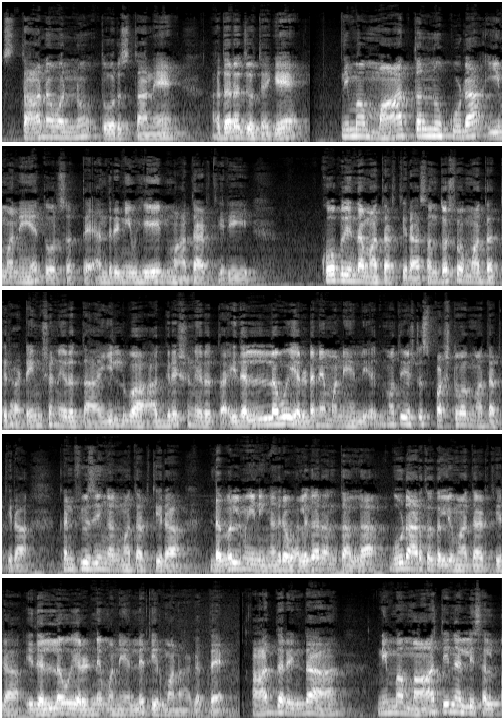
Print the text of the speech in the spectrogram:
ಸ್ಥಾನವನ್ನು ತೋರಿಸ್ತಾನೆ. ಅದರ ಜೊತೆಗೆ ನಿಮ್ಮ ಮಾತನ್ನು ಕೂಡ ಈ ಮನೆಯೇ ತೋರಿಸುತ್ತೆ. ಅಂದ್ರೆ ನೀವು ಹೇಗೆ ಮಾತಾಡ್ತೀರಿ? ಕೋಪದಿಂದ ಮಾತಾಡ್ತೀರಾ, ಸಂತೋಷವಾಗಿ ಮಾತಾಡ್ತೀರಾ ಟೆನ್ಷನ್ ಇರುತ್ತಾ, ಇಲ್ವಾ ಅಗ್ರೆಷನ್ ಇರುತ್ತಾ, ಇದೆಲ್ಲವೂ ಎರಡನೇ ಮನೆಯಲ್ಲಿ ಅದು ಮತ್ತು ಎಷ್ಟು ಸ್ಪಷ್ಟವಾಗಿ ಮಾತಾಡ್ತೀರಾ ಕನ್ಫ್ಯೂಸಿಂಗ್ ಆಗಿ ಮಾತಾಡ್ತೀರಾ ಡಬಲ್ ಮೀನಿಂಗ್ ಅಂದ್ರೆ ವಲ್ಗರ್ ಅಂತ ಅಲ್ಲ, ಗೂಢಾರ್ಥದಲ್ಲಿ ಮಾತಾಡ್ತೀರಾ, ಇದೆಲ್ಲವೂ ಎರಡನೇ ಮನೆಯಲ್ಲೇ ತೀರ್ಮಾನ ಆಗುತ್ತೆ. ಆದ್ದರಿಂದ ನಿಮ್ಮ ಮಾತಿನಲ್ಲಿ ಸ್ವಲ್ಪ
